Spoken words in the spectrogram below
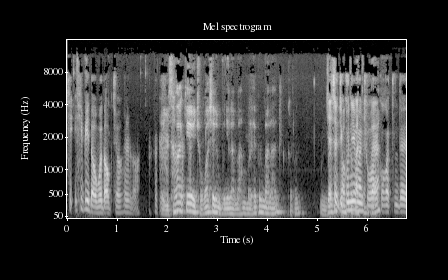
히- 힙이 너무 넘쳐 흘러. 네, 이상한 게임 좋아하시는 분이라면 한번 해볼 만한 그런. 음. 그래서 같은 좋아할 거야? 것 같은데.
